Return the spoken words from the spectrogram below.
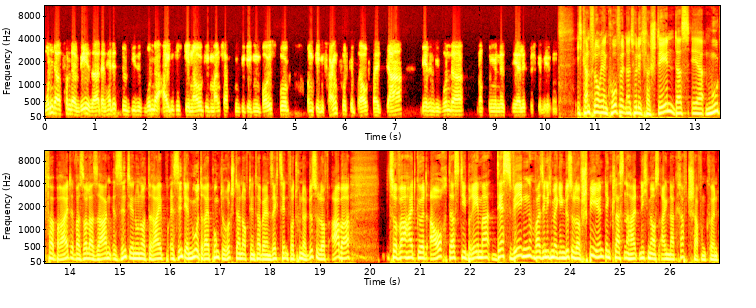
Wunder von der Weser, dann hättest du dieses Wunder eigentlich genau gegen Mannschaften wie gegen Wolfsburg und gegen Frankfurt gebraucht, weil da wären die Wunder noch zumindest realistisch gewesen. Ich kann Florian Kofeld natürlich verstehen, dass er Mut verbreitet. Was soll er sagen? Es sind ja nur noch drei, es sind ja nur drei Punkte Rückstand auf den Tabellen 16. Fortuna Düsseldorf, aber zur Wahrheit gehört auch, dass die Bremer deswegen, weil sie nicht mehr gegen Düsseldorf spielen, den Klassenerhalt nicht mehr aus eigener Kraft schaffen können.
